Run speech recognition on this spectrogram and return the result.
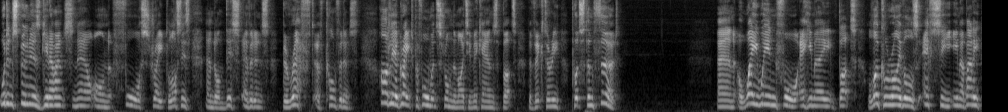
Wooden Spooners Giravants now on four straight losses and on this evidence bereft of confidence. Hardly a great performance from the mighty Mikans, but the victory puts them third. An away win for Ehime, but local rivals FC Imabari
